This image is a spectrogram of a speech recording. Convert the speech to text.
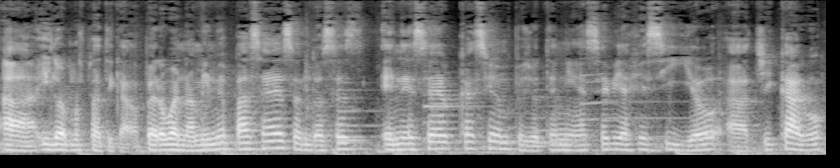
Ah, y lo hemos platicado. Pero bueno, a mí me pasa eso. Entonces, en esa ocasión, pues yo tenía ese viajecillo a Chicago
